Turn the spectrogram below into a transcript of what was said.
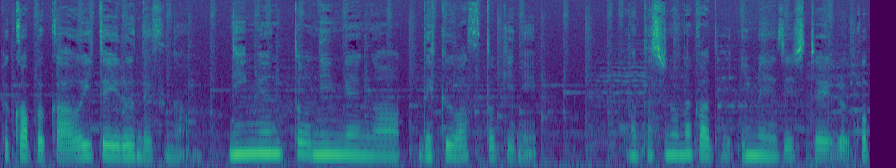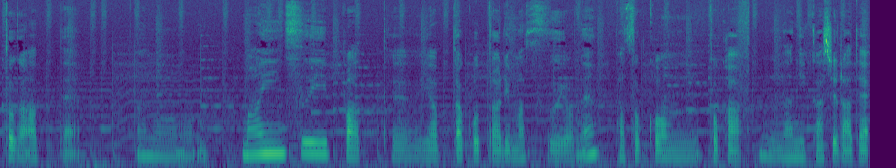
ぷかぷか浮いているんですが人間と人間が出くわす時に私の中でイメージしていることがあってあのマインスイーパーってやったことありますよね。パソコンとか何かしらで。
